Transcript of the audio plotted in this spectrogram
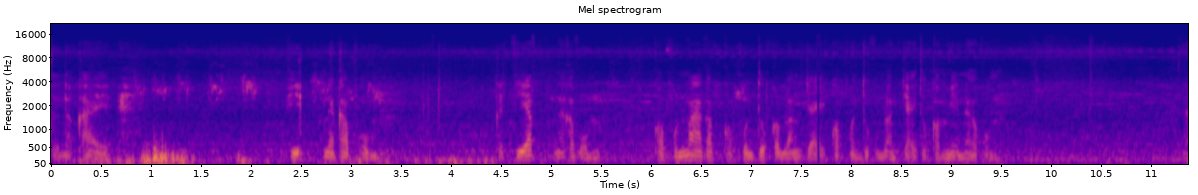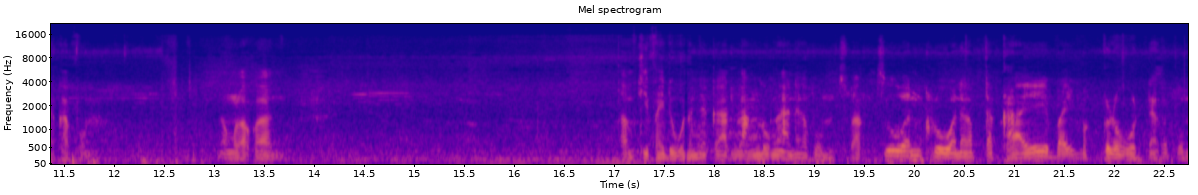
สวนตะไคร้พริกนะครับ ผมกระเจี๊ยบนะครับผมขอบคุณมากครับ ขอบคุณทุกกำลังใจ ขอบคุณทุกกำลังใจทุกคอมเมนต์นะครับผม นะครับผม น้องเราก็ ทำคลิปให้ดูบรรยากาศหลังโรงงานนะครับ ผมผักส่วนครัวนะครับ ตะไคร้ใบมะกรูดนะครับ ผม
